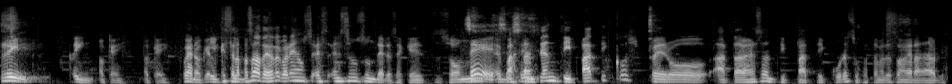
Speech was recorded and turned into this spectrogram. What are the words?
Rin. Rin, ok, ok. Bueno, que el que se la pasa batallando con ellos es, es un sundere, o sea que son Sí, sí, bastante antipáticos, pero a través de esa antipaticura supuestamente son agradables.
